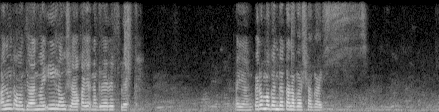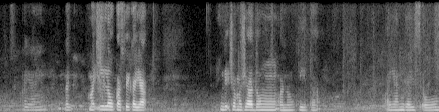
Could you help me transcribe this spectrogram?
anong tawag dyan? May ilaw siya, kaya nagre-reflect. Ayan. Pero maganda talaga siya, guys. Kaya, nag, may ilaw kasi, kaya hindi siya masyadong, ano, kita. Ayan, guys, oh.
